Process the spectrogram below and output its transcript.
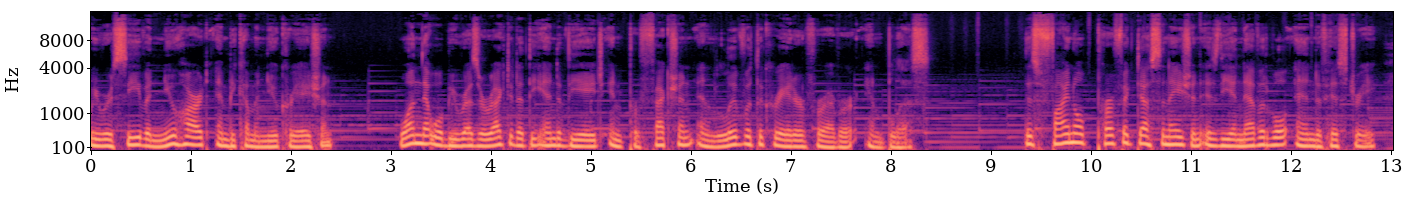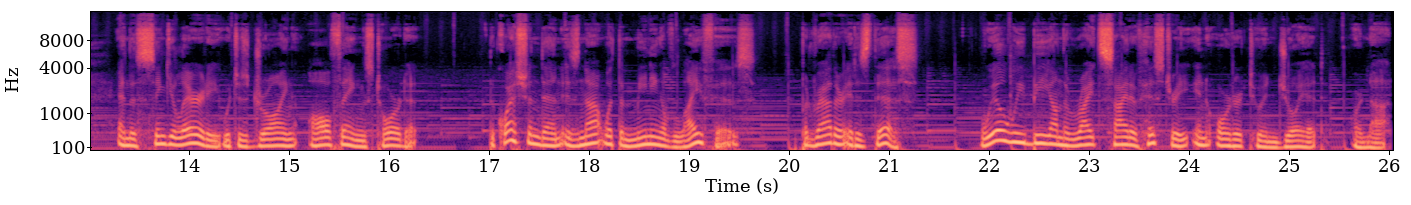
we receive a new heart and become a new creation one that will be resurrected at the end of the age in perfection and live with the Creator forever in bliss. This final perfect destination is the inevitable end of history and the singularity which is drawing all things toward it. The question then is not what the meaning of life is, but rather it is this Will we be on the right side of history in order to enjoy it or not?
